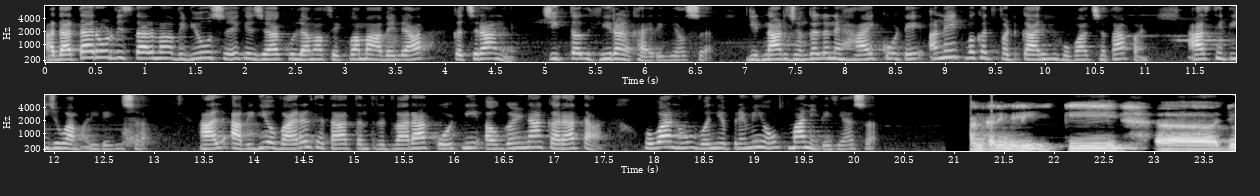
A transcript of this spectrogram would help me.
આ દાતા રોડ વિસ્તારમાં વીડિયો છે કે જ્યાં ખુલ્લામાં ફેંકવામાં આવેલા કચરાને ચિત્તલ હિરણ ખાઈ રહ્યા છે. ગિરનાર જંગલ અને હાઈકોર્ટે અનેક વખત ફટકારી હોવા છતાં પણ આ સ્થિતિ જોવા મળી રહી છે. હાલ આ વીડિયો વાયરલ થતાં તંત્ર દ્વારા કોર્ટની અવગણના કરાતા હોવાનું વન્યપ્રેમીઓ માની રહ્યા છે जानकारी मिली कि अ, जो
